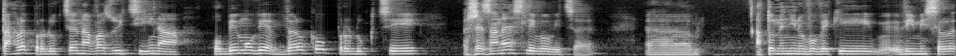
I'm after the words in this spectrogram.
tahle produkce navazující na objemově velkou produkci řezané slivovice, eh, a to není novověký výmysl,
